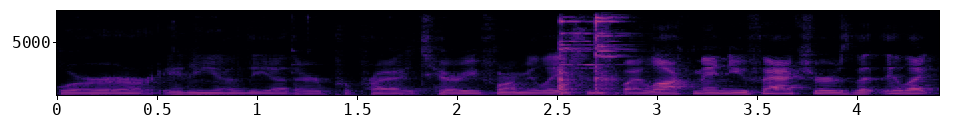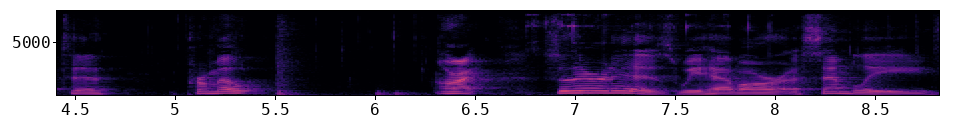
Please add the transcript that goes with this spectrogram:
or any of the other proprietary formulations by lock manufacturers that they like to promote. All right, so there it is. We have our assembly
